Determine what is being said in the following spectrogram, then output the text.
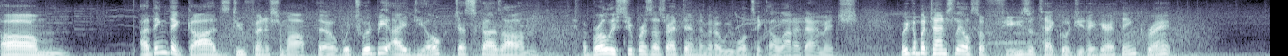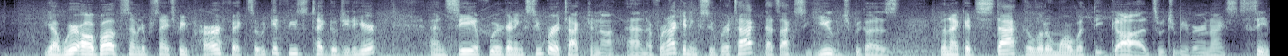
Um, I think the gods do finish him off though, which would be ideal. Just because um, a Broly Super Says right there in the middle, we will take a lot of damage. We could potentially also fuse a Tech Gogeta here, I think, right? Yeah, we're above 70% HP. Perfect. So we could fuse a Tech Gogeta here and see if we're getting super attacked or not. And if we're not getting super attacked, that's actually huge because then I could stack a little more with the gods, which would be very nice to see.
